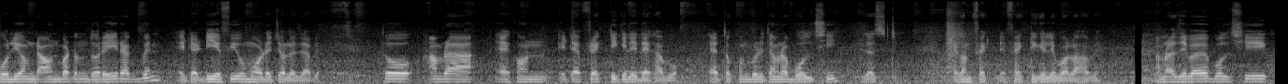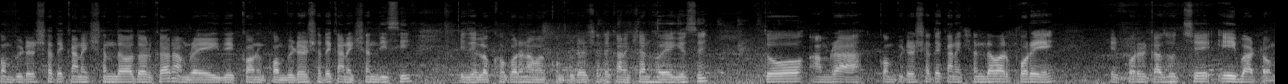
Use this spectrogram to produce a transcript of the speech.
ভলিউম ডাউন বাটন ধরেই রাখবেন, এটা ডিএফইউ মোডে চলে যাবে। তো আমরা এখন এটা প্র্যাকটিক্যালি দেখাবো। এতক্ষণ পর্যন্ত আমরা বলছি জাস্ট এখন প্র্যাকটিক্যালি বলা হবে। আমরা যেভাবে বলছি কম্পিউটারের সাথে কানেকশান দেওয়া দরকার। আমরা এই যে কম্পিউটারের সাথে কানেকশান দিছি, এই যে লক্ষ্য করেন আমার কম্পিউটারের সাথে কানেকশান হয়ে গেছে। তো আমরা কম্পিউটারের সাথে কানেকশান দেওয়ার পরে এরপরের কাজ হচ্ছে এই বাটম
